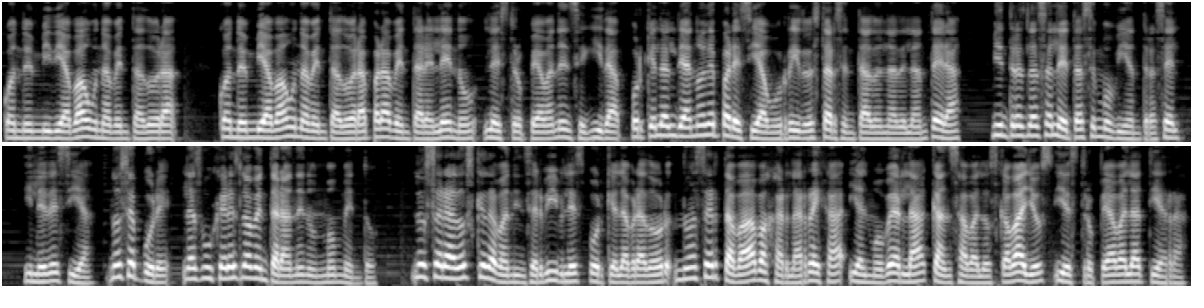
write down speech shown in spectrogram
Cuando envidiaba una aventadora, cuando enviaba una aventadora para aventar el heno, le estropeaban enseguida porque al aldeano le parecía aburrido estar sentado en la delantera mientras las aletas se movían tras él, y le decía No se apure, las mujeres lo aventarán en un momento. Los arados quedaban inservibles porque el labrador no acertaba a bajar la reja y al moverla cansaba los caballos y estropeaba la tierra,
